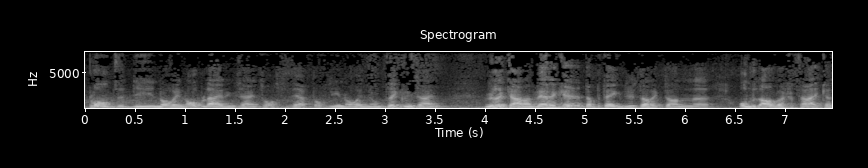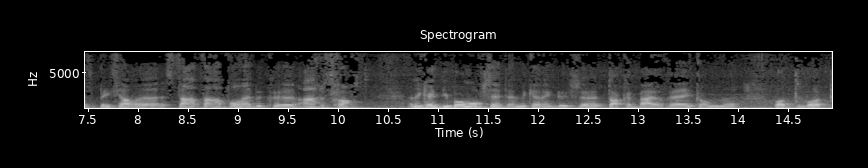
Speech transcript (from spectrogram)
planten die nog in opleiding zijn, zoals gezegd, of die nog in ontwikkeling zijn, wil ik daar aan werken. Dat betekent dus dat ik dan eh om het oude ik heb een speciale staattafel heb ik, aangeschaft. En dan kan ik die boom opzetten en dan kan ik dus eh, takken buigen. Ik kan wat. wat.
